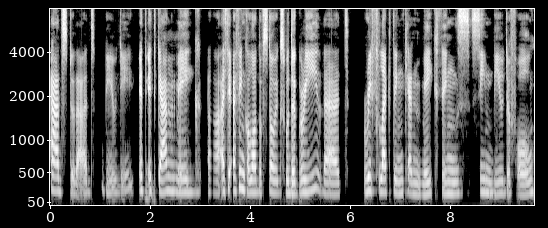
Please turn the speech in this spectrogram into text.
adds to that beauty. It mm-hmm. it can make. Uh, I think I think a lot of Stoics would agree that reflecting can make things seem beautiful,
